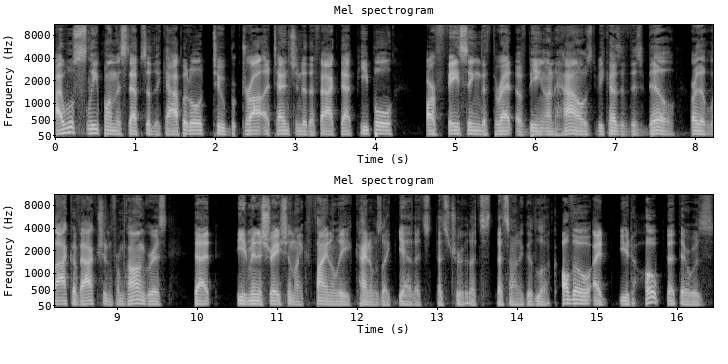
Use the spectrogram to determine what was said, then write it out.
I will sleep on the steps of the Capitol to b- draw attention to the fact that people are facing the threat of being unhoused because of this bill or the lack of action from Congress that the administration like finally kind of was like, yeah, that's that's true. That's that's not a good look. Although I you'd hope that there was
